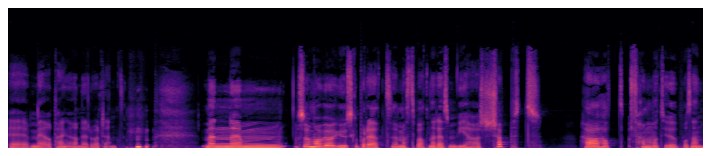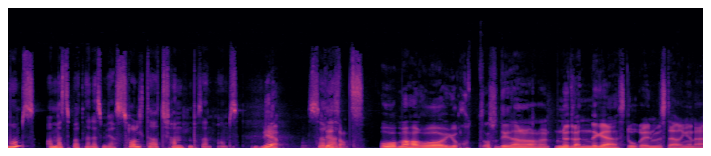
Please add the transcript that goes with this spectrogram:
eh, mer penger enn det du har tjent. Men um, så må vi òg huske på det at mesteparten av det som vi har kjøpt, har hatt 25% moms, og mesteparten av det som vi har solgt, har hatt 15% moms. Ja, Sånn det er sant. Og vi har òg gjort altså, de nødvendige store investeringene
